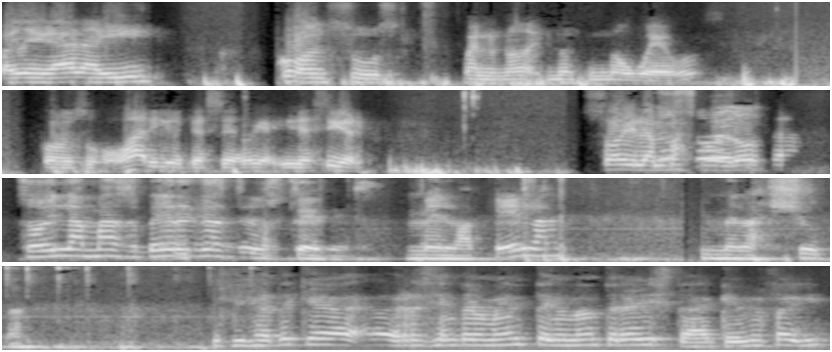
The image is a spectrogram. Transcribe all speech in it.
va a llegar ahí con sus, bueno, no, no, no huevos, con sus ovarios de acero y decir, soy la Yo más soy- poderosa. Soy la más vergas de ustedes. Me la pelan y me la chutan. Y fíjate que eh, recientemente en una entrevista a Kevin Feige,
